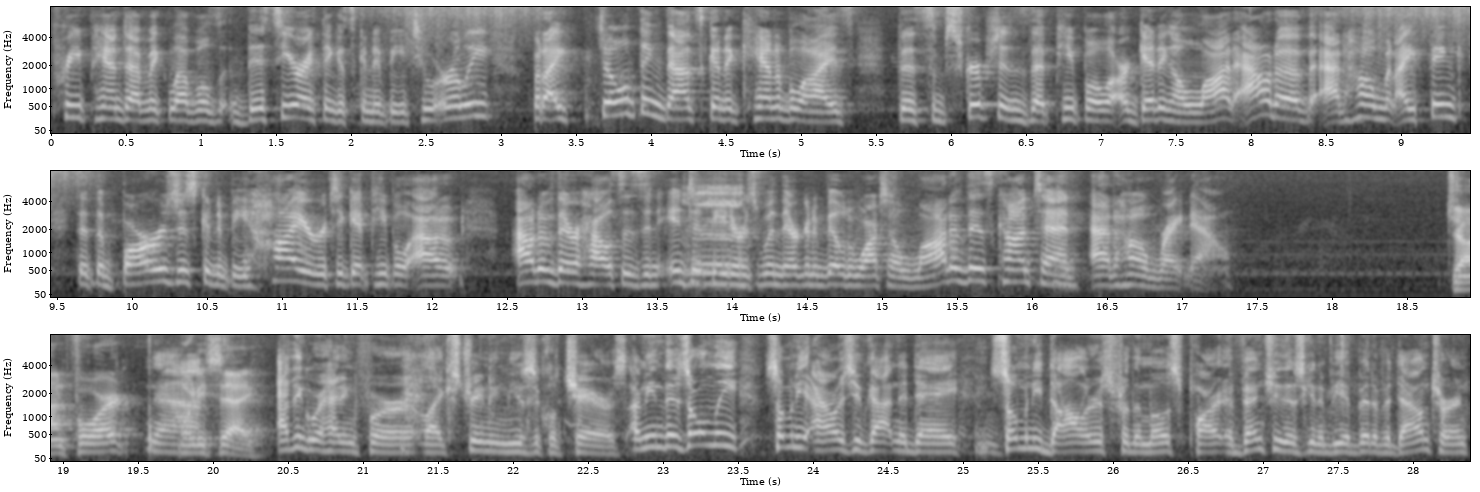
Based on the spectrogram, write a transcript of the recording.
pre-pandemic levels this year. I think it's going to be too early, but I don't think that's going to cannibalize the subscriptions that people are getting a lot out of at home and I think that the bar is just going to be higher to get people out out of their houses and into theaters when they're going to be able to watch a lot of this content at home right now. Jon Fortt, Nah. what do you say? I think we're heading for like streaming musical chairs. I mean, there's only so many hours you've got in a day, so many dollars for the most part. Eventually, there's going to be a bit of a downturn,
